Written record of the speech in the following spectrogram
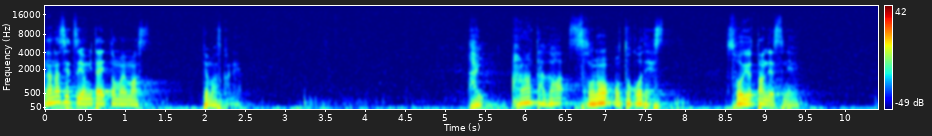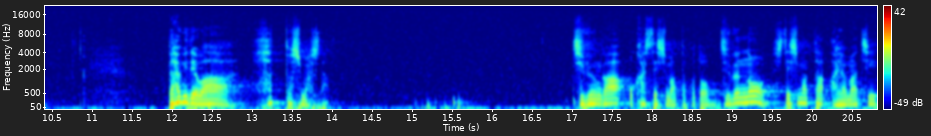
7節読みたいと思います。出ますかね？はい。あなたがその男です。そう言ったんですね。ダビデはハッとしました。自分が犯してしまったこと自分のしてしまった過ち。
